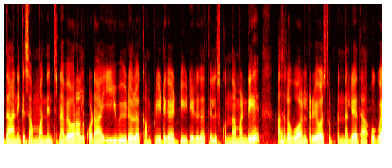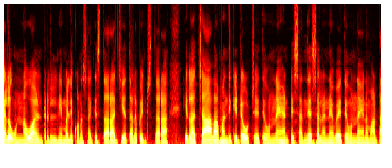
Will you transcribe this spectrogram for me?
దానికి సంబంధించిన వివరాలు కూడా ఈ వీడియోలో కంప్లీట్గా డీటెయిల్గా తెలుసుకుందామండి. అసలు వాలంటరీ వ్యవస్థ ఉంటుందా లేదా? ఒకవేళ ఉన్న వాలంటీర్లని మళ్ళీ కొనసాగిస్తారా? జీతాలు పెంచుతారా? ఇలా చాలామందికి డౌట్స్ అయితే ఉన్నాయి. అంటే సందేశాలు అనేవి అయితే ఉన్నాయన్నమాట.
